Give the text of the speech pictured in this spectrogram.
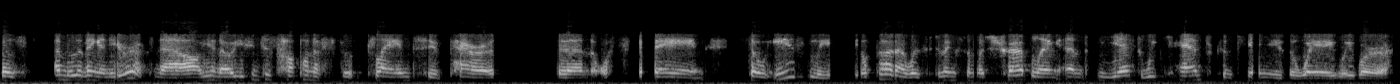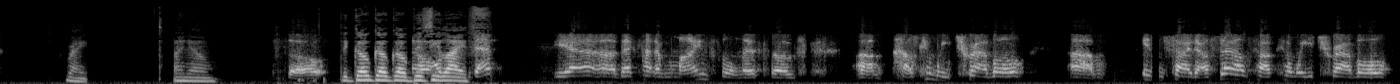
because I'm living in Europe now. You know, you can just hop on a f- plane to Paris then or Spain so easily. God, I was doing so much traveling, and yet we can't continue the way we were. Right. I know. So The go, go, go busy life. That, yeah, that kind of mindfulness of um, how can we travel um, inside ourselves? How can we travel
